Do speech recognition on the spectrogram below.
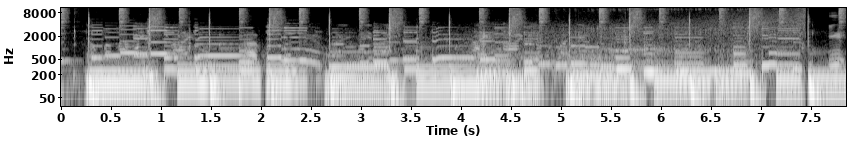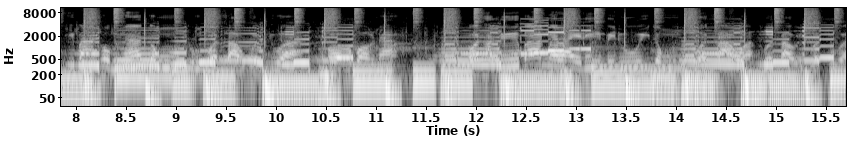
ครับเอามามาให้ที่ร้านครับที่ที่บ้านผมนะ ตรงตรงหัวเสาหัวจัวพ่อเขาบอกนะเพราะถ้ารื้อบ้านมาไรนี่ไปดูอีตรงหัวเสาอะหัวเสาที่หัวจัว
